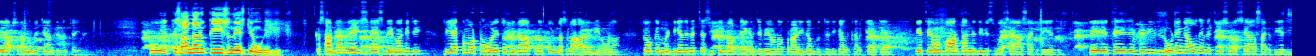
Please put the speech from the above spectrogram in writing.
ਇਹ ਅਫਸਰਾਂ ਨੂੰ ਵੀ ਧਿਆਨ ਦੇਣਾ ਚਾਹੀਦਾ। ਹੈ ਉਹ ਜੀ ਕਿਸਾਨਾਂ ਨੂੰ ਕੀ ਸੰਦੇਸ਼ ਦਿਓਗੇ ਜੀ? ਕਿਸਾਨਾਂ ਨੂੰ ਇਹੀ ਸੰਦੇਸ਼ ਦੇਵਾਂਗੇ ਜੀ ਵੀ ਇੱਕ ਮੁੱਠ ਹੋਏ ਤੋਂ ਬਿਨਾ ਆਪਣਾ ਕੋਈ ਮਸਲਾ ਹੱਲ ਨਹੀਂ ਹੋਣਾ, ਕਿਉਂਕਿ ਮੰਡੀਆਂ ਦੇ ਵਿੱਚ ਅਸੀਂ ਕਈ ਵਾਰ ਦੇਖ ਜਿਵੇਂ ਹੁਣ ਪਰਾਲੀ ਦਾ ਮੁੱਦੇ ਦੀ ਗੱਲ ਕਰਕੇ ਹਟੇ ਹਾਂ, ਇੱਥੇ ਹੁਣ ਬਾਰਦਾਨੇ ਦੀ ਵੀ ਸਮੱਸਿਆ ਆ ਸਕਦੀ ਹੈ ਜੀ ਤੇ ਇੱਥੇ ਜਿਹੜੀ ਲੋਡਿੰਗ ਆ ਉਹਦੇ ਵਿੱਚ ਵੀ ਸਮੱਸਿਆ ਆ ਸਕਦੀ ਹੈ ਜੀ।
